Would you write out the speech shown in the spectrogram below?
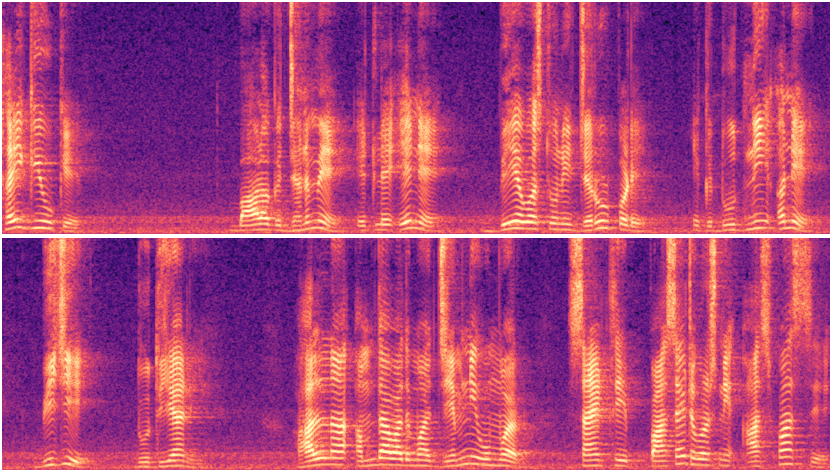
થઈ ગયું કે બાળક જન્મે એટલે એને બે વસ્તુની જરૂર પડે, એક દૂધની અને બીજી દૂધિયાની. હાલના અમદાવાદમાં જેમની ઉંમર સાઠથી પાસઠ વર્ષની આસપાસ છે.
